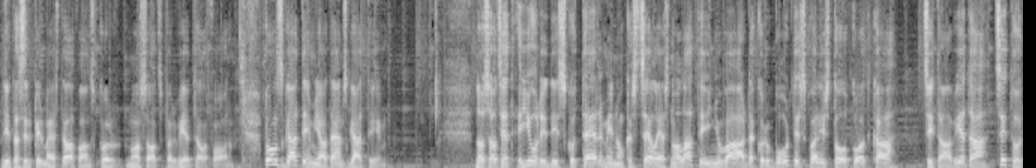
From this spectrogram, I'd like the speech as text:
ja tas ir pirmais telefons, kur nosauc par viedtelefonu. Punkts Gatim, jautājums Gatim. Nosauciet juridisku terminu, kas cēlies no latīņu vārda, kuru burtiski var iztulkot kā citā vietā, citur.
